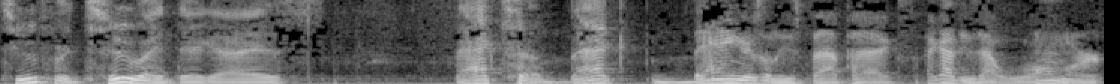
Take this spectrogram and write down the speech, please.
Two for two right there, guys. Back to back bangers on these fat packs. I got these at Walmart.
